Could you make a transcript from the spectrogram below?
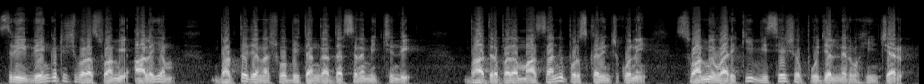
శ్రీ వెంకటేశ్వర స్వామి ఆలయం భక్తజన శోభితంగా దర్శనమిచ్చింది. భాద్రపద మాసాన్ని పురస్కరించుకొని స్వామివారికి విశేష పూజలు నిర్వహించారు.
